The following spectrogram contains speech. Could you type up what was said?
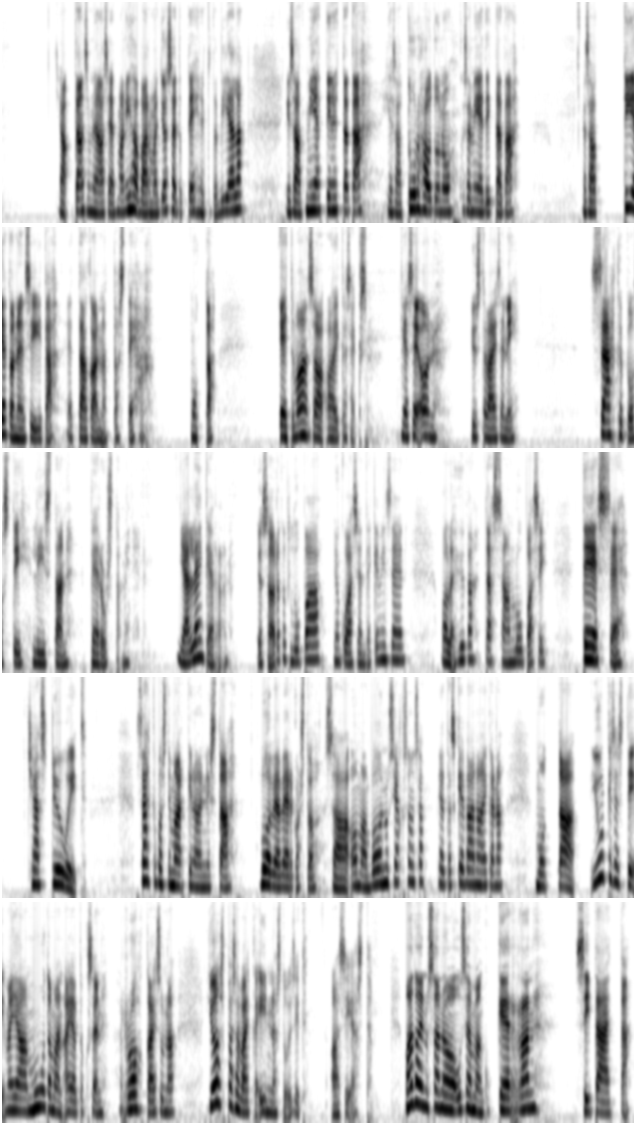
Ja tämä on sellainen asia, että mä oon ihan varma, että jos sä et ole tehnyt tätä vielä, niin sä oot miettinyt tätä ja sä oot turhautunut, kun sä mietit tätä. Ja sä oot tietoinen siitä, että tämä kannattaisi tehdä. Mutta et vaan saa aikaiseksi. Ja se on ystäväiseni sähköpostilistan perustaminen. Jälleen kerran, jos sä odotat lupaa jonkun asian tekemiseen, ole hyvä, tässä on lupasi. Tee se. Just do it. Sähköpostimarkkinoinnista Luovia verkosto saa oman bonusjaksonsa vielä tässä kevään aikana, mutta julkisesti mä jaan muutaman ajatuksen rohkaisuna, jospa sä vaikka innostuisit asiasta. Mä oon sanoa useamman kuin kerran sitä, että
